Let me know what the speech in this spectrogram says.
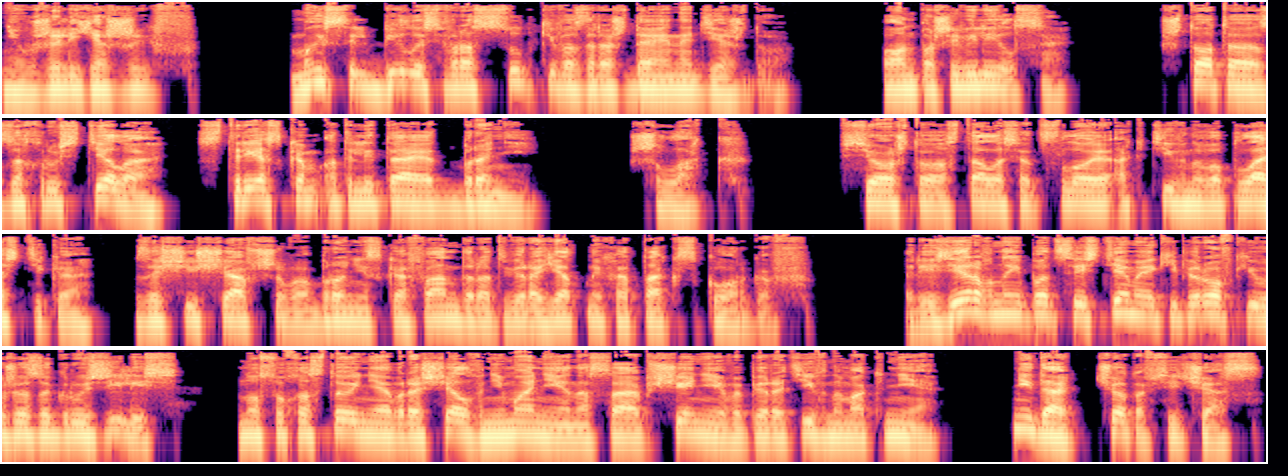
Неужели я жив? Мысль билась в рассудке, возрождая надежду. Он пошевелился. Что-то захрустело, с треском отлетая от брони. Шлак. Все, что осталось от слоя активного пластика, защищавшего бронескафандр от вероятных атак скоргов. Резервные подсистемы экипировки уже загрузились, но Сухостой не обращал внимания на сообщение в оперативном окне. Не до отчетов сейчас.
